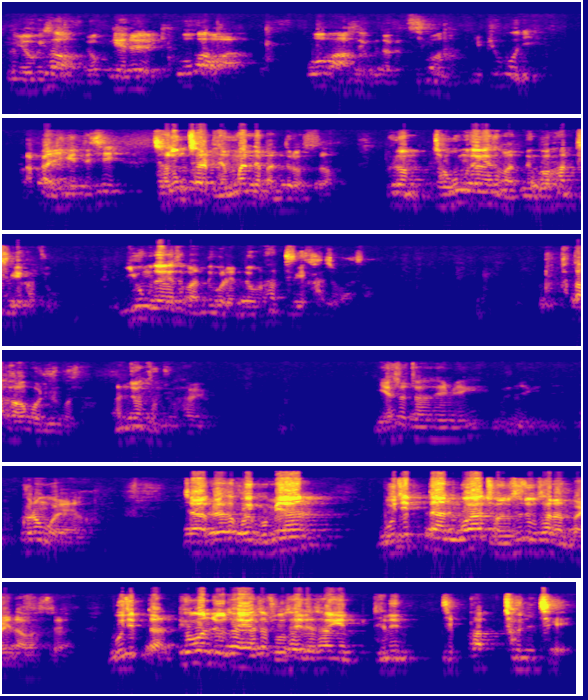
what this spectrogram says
그럼 여기서 몇 개를 뽑아와. 뽑아와서 여기다가 집어넣어. 이 표본이. 아까 얘기했듯이 자동차를 100만 대 만들었어. 그럼 저 공장에서 만든 거 한 두 개 가지고. 이 공장에서 만든 거 랜덤을 한 두 개 가져와서 갖다 박아버리는 거죠. 안전성 조사하려고. 이해하셨죠, 선생님 얘기? 무슨 얘기인지? 그런 거예요. 자, 그래서 거기 보면 모집단과 전수조사라는 말이 나왔어요. 모집단, 표본조사에서 조사의 대상이 되는 집합 전체,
